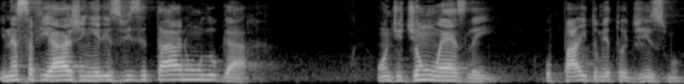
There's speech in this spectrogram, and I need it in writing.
E nessa viagem eles visitaram o lugar onde John Wesley, o pai do metodismo,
